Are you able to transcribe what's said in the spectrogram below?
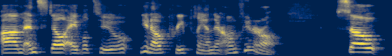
um, and still able to, you know, pre-plan their own funeral. So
